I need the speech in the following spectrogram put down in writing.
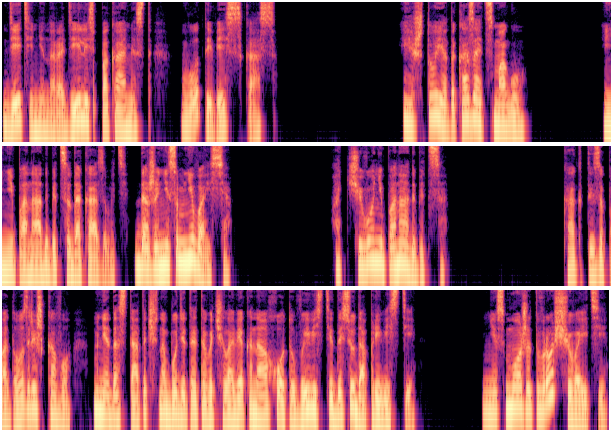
дети не народились пока мест, вот и весь сказ. И что я доказать смогу? И не понадобится доказывать, даже не сомневайся. Отчего не понадобится? Как ты заподозришь кого, мне достаточно будет этого человека на охоту вывести да сюда привести. Не сможет в рощу войти?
